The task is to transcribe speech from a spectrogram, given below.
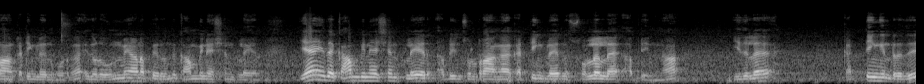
தான் கட்டிங் பிளேயர்னு போடுங்க இதோட உண்மையான பேர் வந்து காம்பினேஷன் பிளேயர் ஏன் இதை காம்பினேஷன் பிளேயர் அப்படின்னு சொல்கிறாங்க கட்டிங் பிளேயர்னு சொல்லலை அப்படின்னா இதில் கட்டிங்ன்றது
